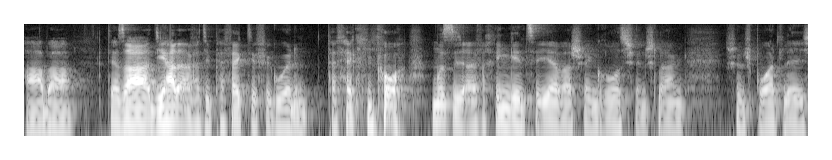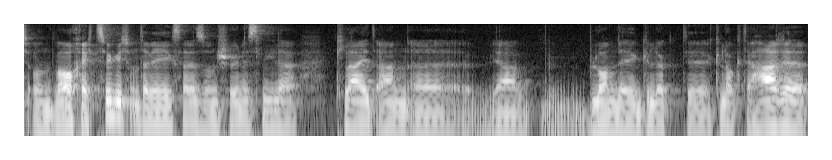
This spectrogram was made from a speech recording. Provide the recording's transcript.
aber der sah, die hatte einfach die perfekte Figur, den perfekten Po. Musste ich einfach hingehen zu ihr, war schön groß, schön schlank, schön sportlich und war auch recht zügig unterwegs, hatte so ein schönes lila Kleid an, äh, ja, blonde, gelockte, gelockte Haare,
